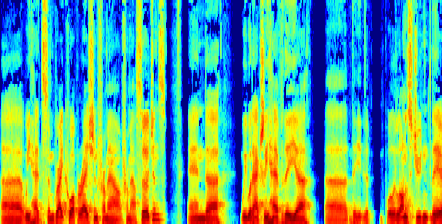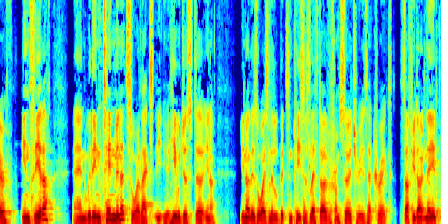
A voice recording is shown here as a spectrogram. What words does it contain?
uh, we had some great cooperation from our, from our surgeons. And uh, we would actually have the, uh, uh, the, the, poor little honours student there in theatre. And within 10 minutes, or he would just, you know, you know, there's always little bits and pieces left over from surgery, is that correct? Stuff you don't need.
